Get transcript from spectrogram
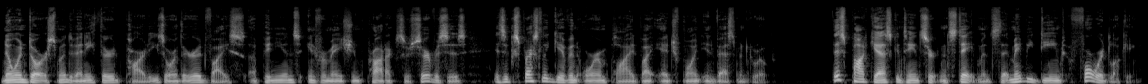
No endorsement of any third parties or their advice, opinions, information, products, or services is expressly given or implied by EdgePoint Investment Group. This podcast contains certain statements that may be deemed forward looking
